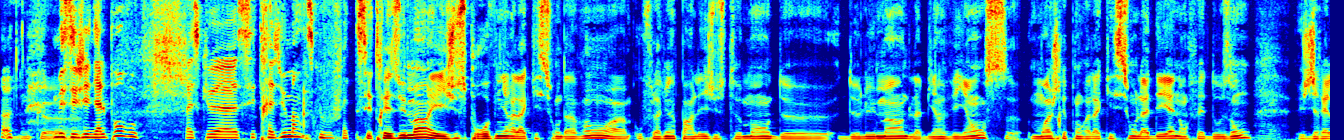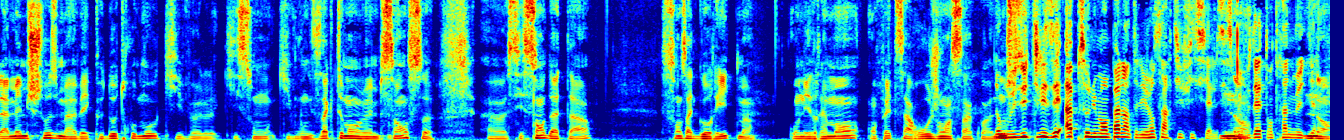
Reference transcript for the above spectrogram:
Donc, euh, Mais c'est génial pour vous. Parce que euh, c'est très humain ce que vous faites. C'est très humain et juste pour revenir à la question d'avant, euh, où Flavien parlait justement de, de l'humain, de la bienveillance, moi je répondrai à la question l'ADN en fait d'Ozon. Je dirais la même chose mais avec d'autres mots qui, veulent, qui, sont, qui vont exactement dans le même sens. Euh, c'est sans data, sans algorithme. On est vraiment, en fait, ça rejoint ça. Quoi. Donc Nous, vous utilisez absolument pas l'intelligence artificielle. C'est ce que vous êtes en train de me dire. non,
